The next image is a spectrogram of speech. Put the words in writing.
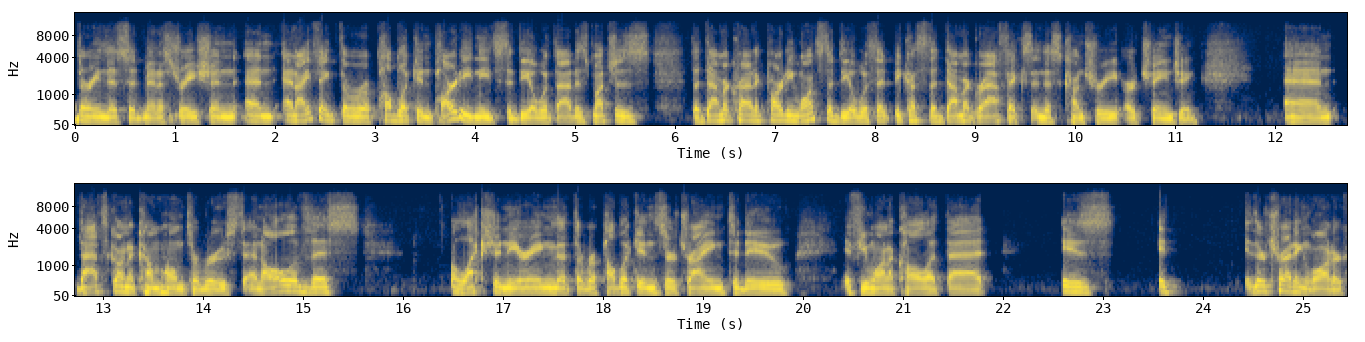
during this administration. And and I think the Republican Party needs to deal with that as much as the Democratic Party wants to deal with it because the demographics in this country are changing. And that's going to come home to roost. And all of this electioneering that the Republicans are trying to do, if you want to call it that, is it they're treading water,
